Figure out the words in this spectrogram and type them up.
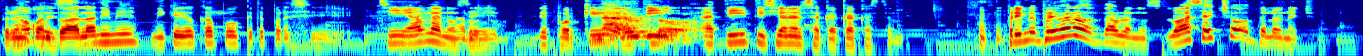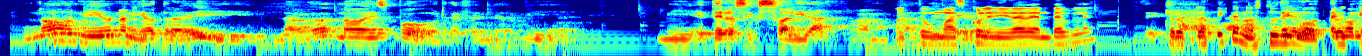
Pero en No, cuanto pues- al anime, mi querido Capo, ¿qué te parece? Sí, háblanos de, de por qué a ti, a ti te hicieron el sacacacas también. Prime- primero, háblanos, ¿lo has hecho o te lo han hecho? No, ni una ni otra, ¿eh? Y la verdad no es por defender mi, mi heterosexualidad. ¿Y tu pero- masculinidad endeble? Sí, Pero platícanos tú, tengo, Diego, Tengo creo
